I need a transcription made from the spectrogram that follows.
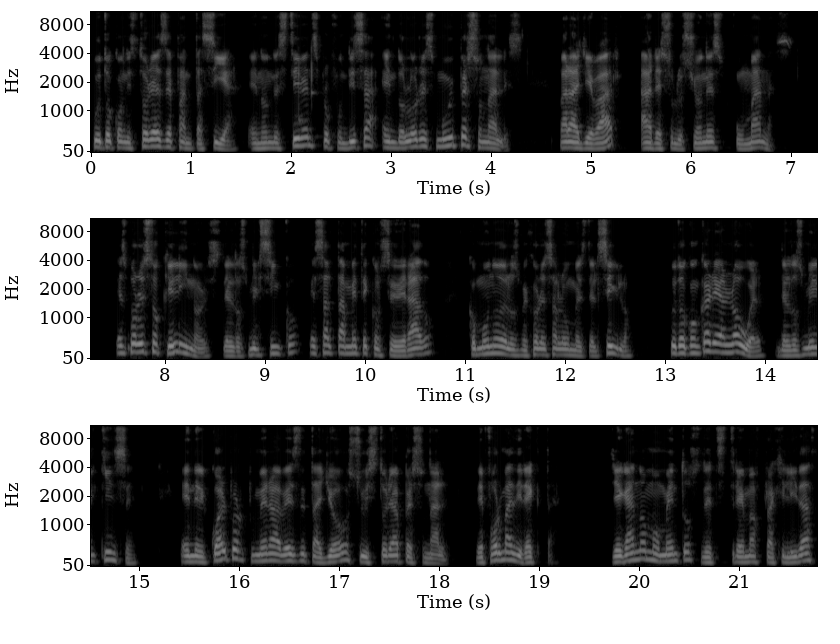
junto con historias de fantasía, en donde Stevens profundiza en dolores muy personales, para llevar a resoluciones humanas. Es por esto que Illinois del 2005 es altamente considerado como uno de los mejores álbumes del siglo, junto con Carrie Lowell, del 2015, en el cual por primera vez detalló su historia personal, de forma directa, llegando a momentos de extrema fragilidad.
